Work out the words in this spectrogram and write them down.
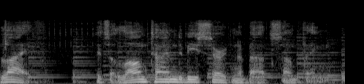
Life. It's a long time to be certain about something.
